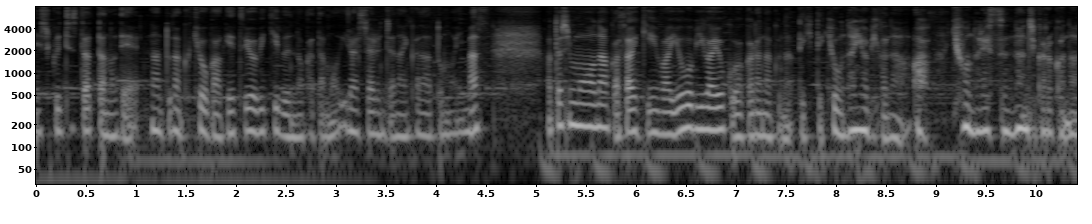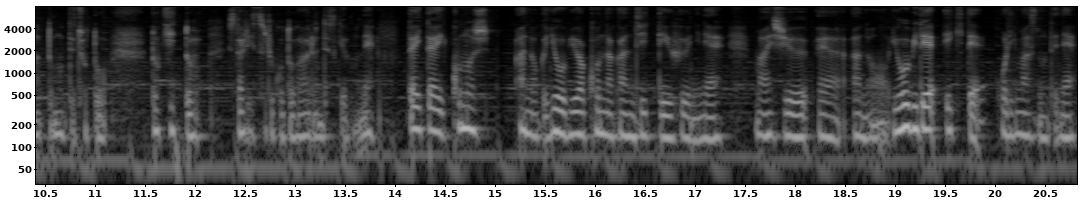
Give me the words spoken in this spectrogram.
ー、祝日だったのでなんとなく今日が月曜日気分の方もいらっしゃるんじゃないかなと思います。私もなんか最近は曜日がよくわからなくなってきて今日何曜日かな？あ今日のレッスン何時からかな？と思ってちょっとドキッとしたりすることがあるんですけどもね。だいたいこのあの曜日はこんな感じっていう風にね毎週、えー、あの曜日で生きておりますのでね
